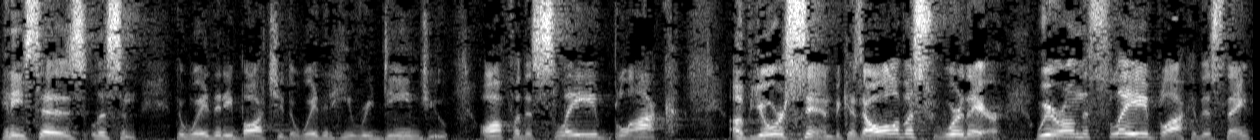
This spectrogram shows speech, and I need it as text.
and he says, listen, the way that he bought you, the way that he redeemed you off of the slave block of your sin, because all of us were there. We were on the slave block of this thing,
